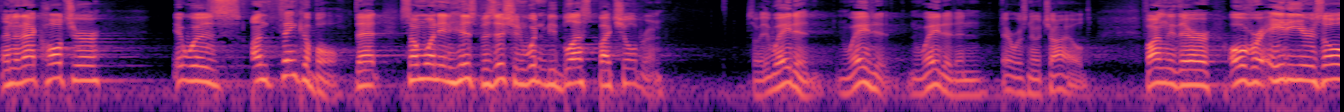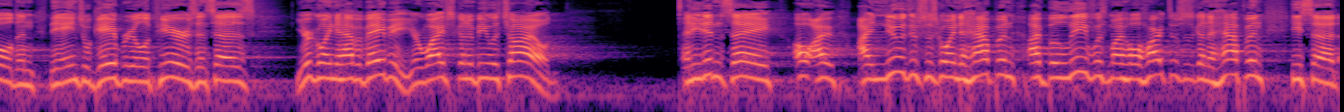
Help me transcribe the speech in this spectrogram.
And in that culture, it was unthinkable that someone in his position wouldn't be blessed by children. So he waited and waited and waited, and there was no child. Finally, they're over 80 years old, and the angel Gabriel appears and says, You're going to have a baby. Your wife's going to be with child. And he didn't say, Oh, I, I knew this was going to happen. I believe with my whole heart this was going to happen. He said,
